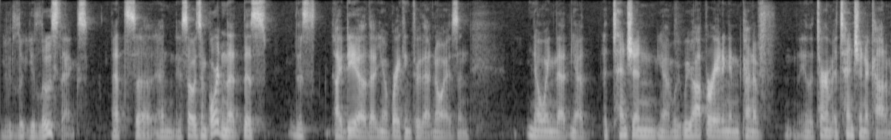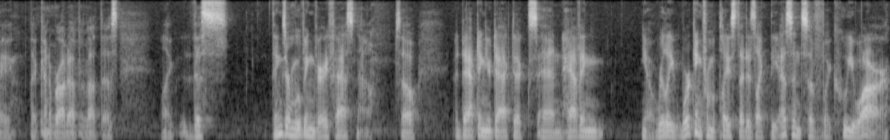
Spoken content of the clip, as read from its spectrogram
you, you lose things. That's uh, and so it's important that this this idea that you know breaking through that noise and knowing that you know attention you know we, we're operating in kind of you know, the term attention economy that kind of brought up mm-hmm. about this. Like this things are moving very fast now. So adapting your tactics and having you know really working from a place that is like the essence of like who you are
